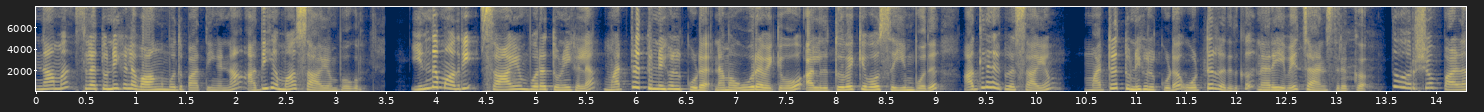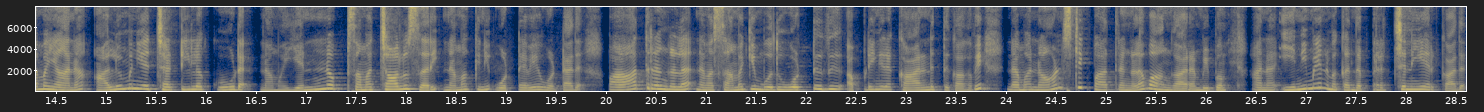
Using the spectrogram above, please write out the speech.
நாம் சில துணிகளை வாங்கும்போது பார்த்தீங்கன்னா அதிகமாக சாயம் போகும். இந்த மாதிரி சாயம் போகிற துணிகளை மற்ற துணிகள் கூட நம்ம ஊற வைக்கவோ அல்லது துவைக்கவோ செய்யும்போது அதில் இருக்கிற சாயம் மற்ற துணிகள் கூட ஒட்டுறதுக்கு நிறையவே சான்ஸ் இருக்குது பத்து வருஷம் பழமையான அலுமினிய சட்டியில் கூட நம்ம என்ன சமைச்சாலும் சரி நமக்கு இனி ஒட்டவே ஒட்டாது. பாத்திரங்களை நம்ம சமைக்கும்போது ஒட்டுது அப்படிங்கிற காரணத்துக்காகவே நம்ம நான்ஸ்டிக் பாத்திரங்களை வாங்க ஆரம்பிப்போம். ஆனால் இனிமேல் நமக்கு அந்த பிரச்சனையே இருக்காது.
